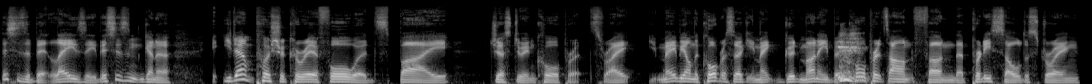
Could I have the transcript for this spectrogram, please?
this is a bit lazy. This isn't going to. You don't push a career forwards by just doing corporates, right? Maybe on the corporate circuit you make good money, but corporates aren't fun. They're pretty soul destroying.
